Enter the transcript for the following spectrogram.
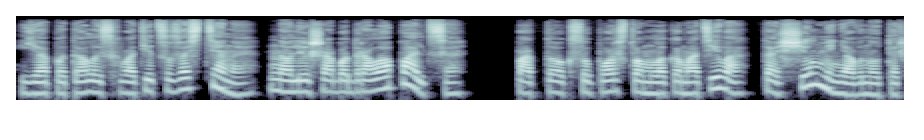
Я пыталась схватиться за стены, но лишь ободрала пальцы. Поток с упорством локомотива тащил меня внутрь.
